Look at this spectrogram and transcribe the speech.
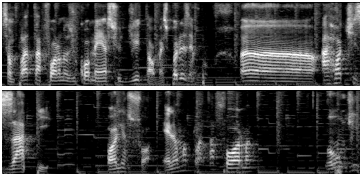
são plataformas de comércio digital. Mas, por exemplo, uh, a WhatsApp, olha só, ela é uma plataforma onde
